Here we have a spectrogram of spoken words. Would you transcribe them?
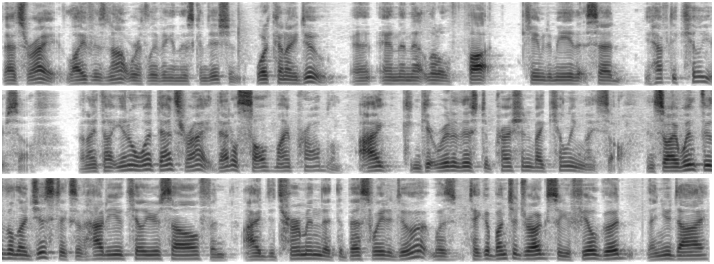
that's right. Life is not worth living in this condition. What can I do? And, and then that little thought came to me that said, you have to kill yourself. And I thought, you know what? That's right. That'll solve my problem. I can get rid of this depression by killing myself. And so I went through the logistics of how do you kill yourself. And I determined that the best way to do it was take a bunch of drugs so you feel good, then you die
